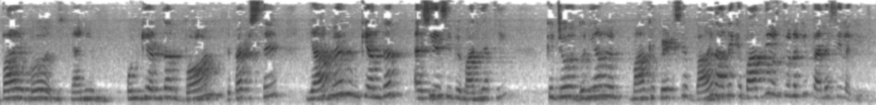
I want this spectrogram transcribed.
بائی برتھ یعنی ان کے اندر بورن ڈیفیکٹس تھے یا پھر ان کے اندر ایسی ایسی بیماریاں تھیں کہ جو دنیا میں ماں کے پیٹ سے باہر آنے کے بعد نہیں ان کو لگی پہلے سے ہی لگی تھی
